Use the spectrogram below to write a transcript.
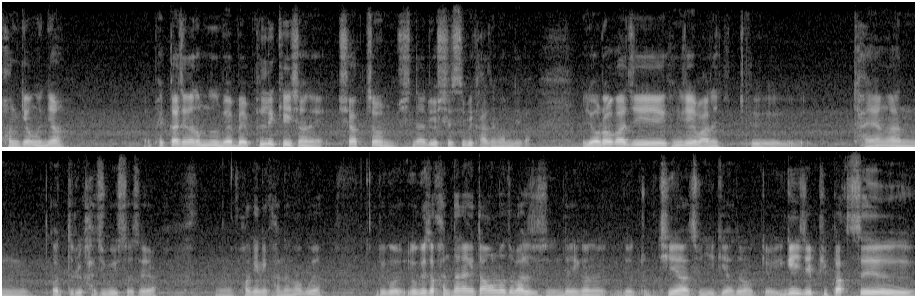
환경은요 100가지가 넘는 웹 애플리케이션의 취약점 시나리오 실습이 가능합니다. 여러 가지 굉장히 많은 그 다양한 것들을 가지고 있어서요. 음, 확인이 가능하고요. 그리고 여기서 간단하게 다운로드 받을 수 있는데 이거는 좀 뒤에 와서 얘기하도록 할게요. 이게 이제 bee-box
